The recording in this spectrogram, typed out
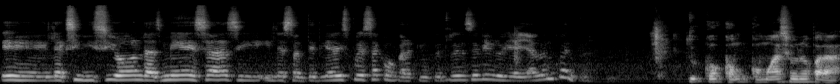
eh, la exhibición, las mesas y, y la estantería dispuesta como para que encuentren ese libro y allá lo encuentran. ¿Tú, co- cómo, cómo hace uno para,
